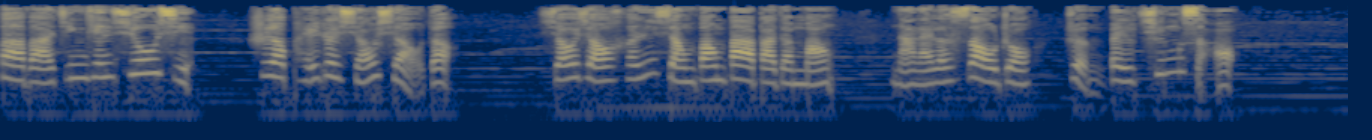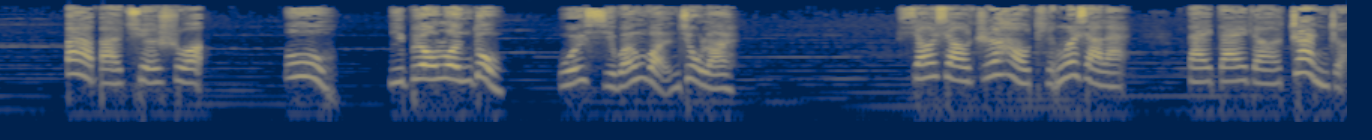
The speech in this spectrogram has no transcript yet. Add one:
爸爸今天休息，是要陪着小小的。小小很想帮爸爸的忙，拿来了扫帚准备清扫。爸爸却说：“哦，你不要乱动，我洗完碗就来。”小小只好停了下来，呆呆的站着，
